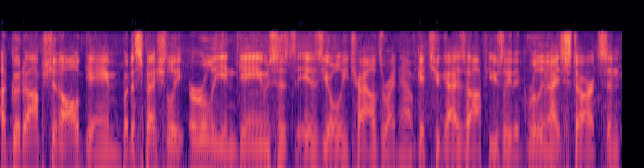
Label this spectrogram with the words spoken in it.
a good option all game, but especially early in games is, is Yoeli Childs right now. Gets you guys off usually to really nice starts and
